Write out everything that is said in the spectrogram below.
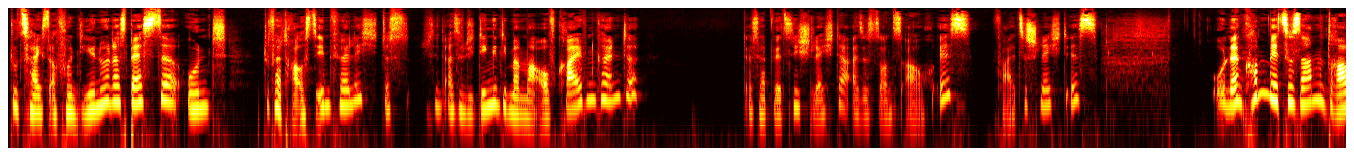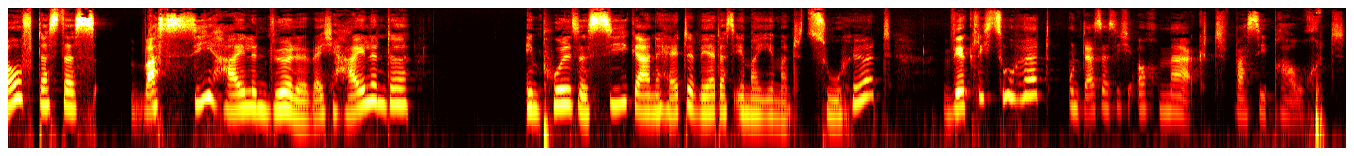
du zeigst auch von dir nur das Beste und du vertraust ihm völlig. Das sind also die Dinge, die man mal aufgreifen könnte. Deshalb wird es nicht schlechter, als es sonst auch ist, falls es schlecht ist. Und dann kommen wir zusammen drauf, dass das, was sie heilen würde, welche heilende Impulse sie gerne hätte, wäre, dass ihr mal jemand zuhört, wirklich zuhört und dass er sich auch merkt, was sie braucht.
